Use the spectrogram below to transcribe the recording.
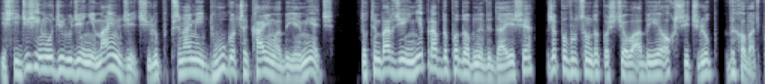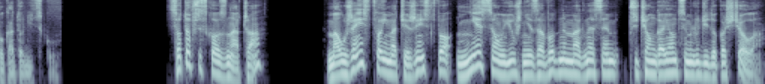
jeśli dzisiaj młodzi ludzie nie mają dzieci lub przynajmniej długo czekają, aby je mieć, to tym bardziej nieprawdopodobne wydaje się, że powrócą do kościoła, aby je ochrzcić lub wychować po katolicku. Co to wszystko oznacza? Małżeństwo i macierzyństwo nie są już niezawodnym magnesem przyciągającym ludzi do kościoła.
